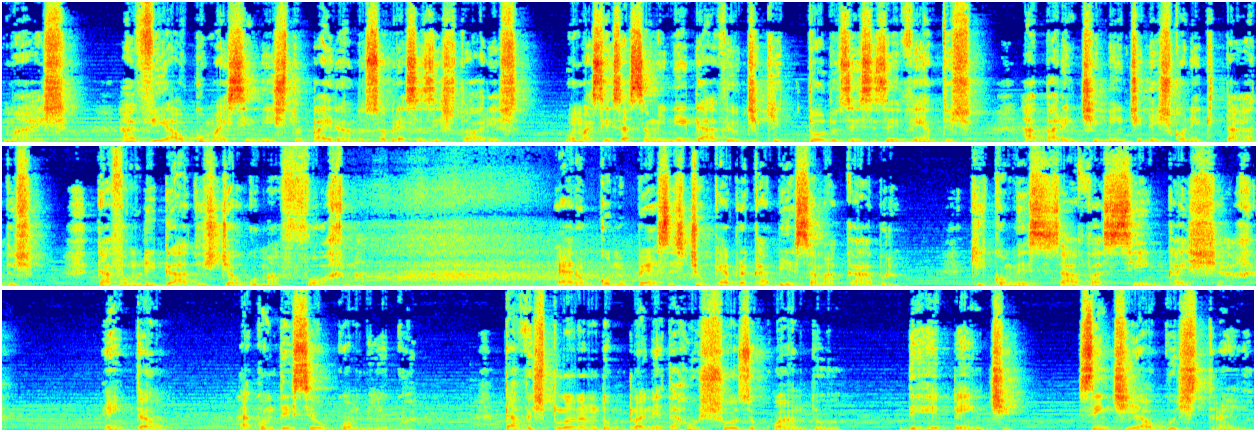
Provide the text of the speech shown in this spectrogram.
Mas havia algo mais sinistro pairando sobre essas histórias. Uma sensação inegável de que todos esses eventos, aparentemente desconectados, estavam ligados de alguma forma. Eram como peças de um quebra-cabeça macabro que começava a se encaixar. Então, aconteceu comigo. Tava explorando um planeta rochoso quando, de repente, senti algo estranho.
